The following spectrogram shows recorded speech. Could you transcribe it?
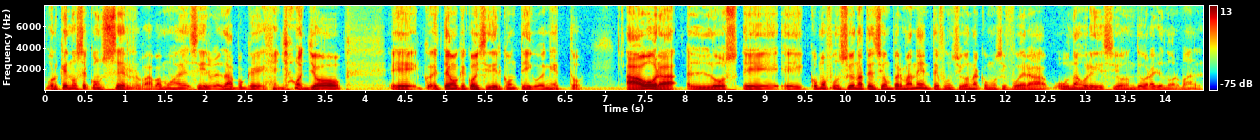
¿por qué no se conserva, vamos a decir, verdad? Porque yo, yo eh, tengo que coincidir contigo en esto. Ahora, los, eh, eh, ¿cómo funciona atención permanente? Funciona como si fuera una jurisdicción de horario normal.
